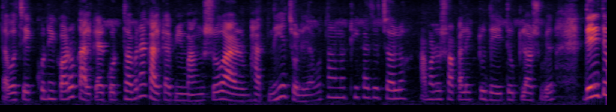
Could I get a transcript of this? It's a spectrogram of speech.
তা বলছে, এক্ষুনি করো, কালকে আর করতে হবে না, কালকে আমি মাংস আর ভাত নিয়ে চলে যাব। তা তাহলে ঠিক আছে, চলো। আমারও সকালে একটু দেরিতে উঠলে অসুবিধা, দেরিতে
